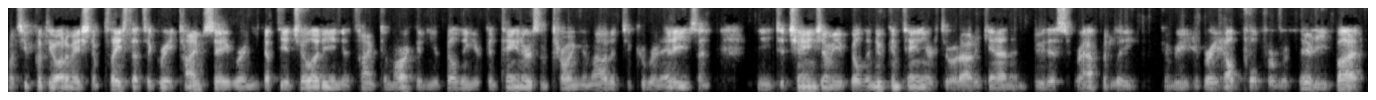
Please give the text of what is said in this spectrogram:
once you put the automation in place, that's a great time saver and you've got the agility and the time to market. You're building your containers and throwing them out into Kubernetes and you need to change them. You build a new container, throw it out again and do this rapidly. It can be very helpful for rapidity, but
